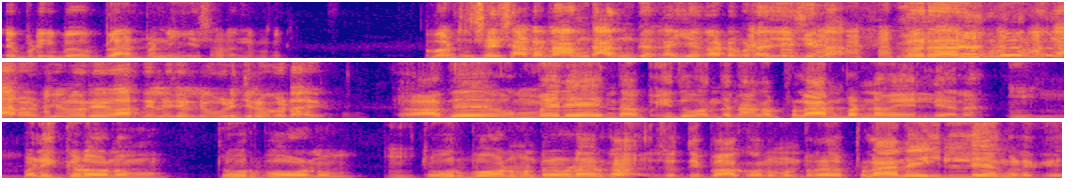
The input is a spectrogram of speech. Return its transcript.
எப்படி இப்போ பிளான் பண்ணீங்க சடன் பட் சரி சடன் அங்கே அங்கே கையை காட்டக்கூடாது ஜெயிச்சினா இவர் காரணம் சொல்லி ஒரே வார்த்தையில் சொல்லி முடிச்சிடக்கூடாது. அது உண்மையிலேயே இந்த இது வந்து நாங்க பிளான் பண்ணவே இல்லையானே வலிக்கிடணும் டூர் போகணும். டூர் போகணுன்ற விட இருக்கா சுற்றி பார்க்கணுன்ற பிளானே இல்லை எங்களுக்கு.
